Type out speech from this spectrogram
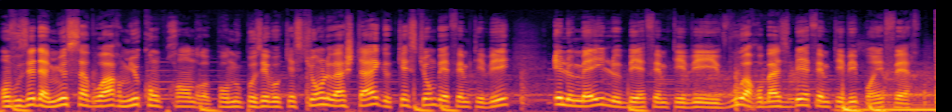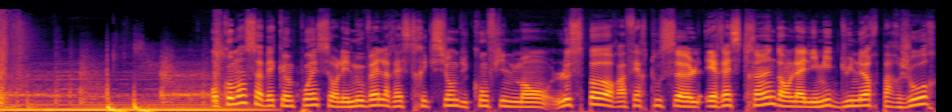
On vous aide à mieux savoir, mieux comprendre. Pour nous poser vos questions, le hashtag question BFM TV et le mail le bfmtv et vous bfmtv.fr. On commence avec un point sur les nouvelles restrictions du confinement. Le sport à faire tout seul est restreint dans la limite d'une heure par jour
